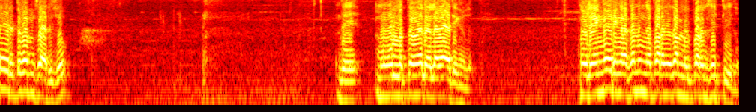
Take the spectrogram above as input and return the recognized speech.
നേരിട്ട് സംസാരിച്ചു. മുകളിലത്തെ നിലയിലെ കാര്യങ്ങൾ വിലയും കാര്യങ്ങളൊക്കെ നിങ്ങൾ പറഞ്ഞ് തമ്മിൽ പറഞ്ഞ് സെറ്റ് ചെയ്തു.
